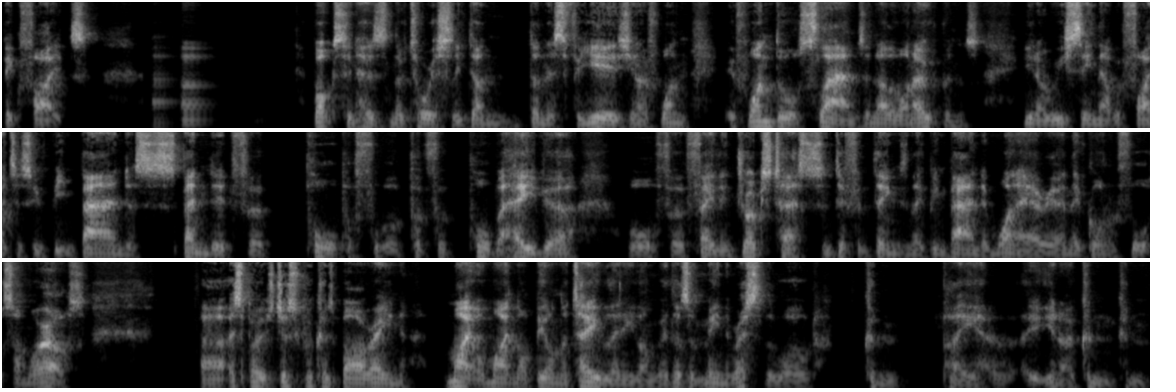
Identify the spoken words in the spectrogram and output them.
big fights. Uh, boxing has notoriously done done this for years. You know, if one if one door slams, another one opens. You know, we've seen that with fighters who've been banned or suspended for poor for poor behaviour or for failing drugs tests and different things, and they've been banned in one area and they've gone and fought somewhere else. Uh, I suppose just because Bahrain might or might not be on the table any longer doesn't mean the rest of the world couldn't play. Uh, you know, couldn't couldn't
